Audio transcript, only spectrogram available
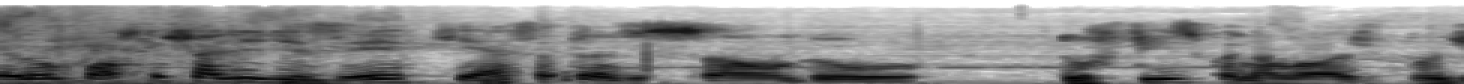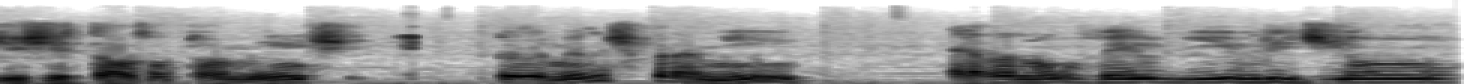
Eu não posso deixar de dizer que essa transição do, do físico analógico pro digital totalmente, pelo menos pra mim, ela não veio livre de um,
